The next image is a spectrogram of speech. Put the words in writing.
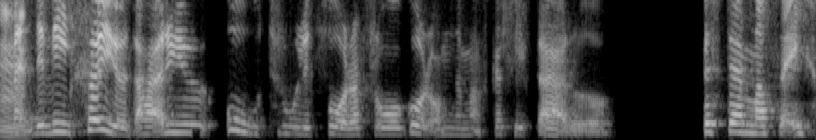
Mm. Men det visar ju, det här är ju otroligt svåra frågor om när man ska sitta här och bestämma sig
